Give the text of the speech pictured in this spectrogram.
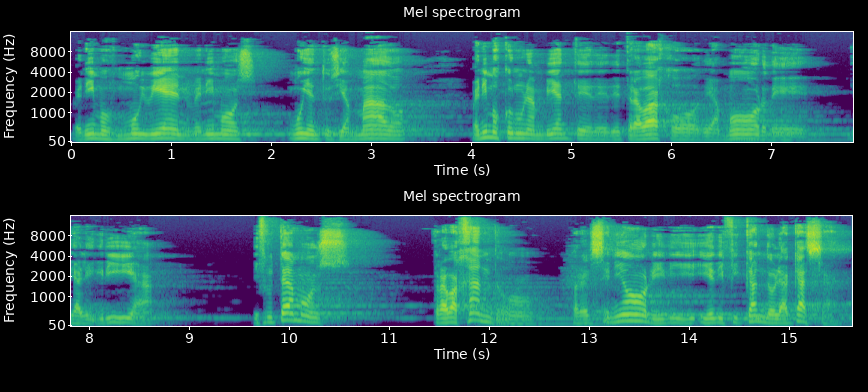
Venimos muy bien, venimos muy entusiasmados, venimos con un ambiente de, trabajo, de amor, de, alegría. Disfrutamos trabajando para el Señor y edificando la casa.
